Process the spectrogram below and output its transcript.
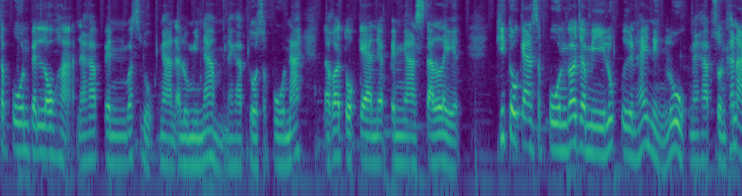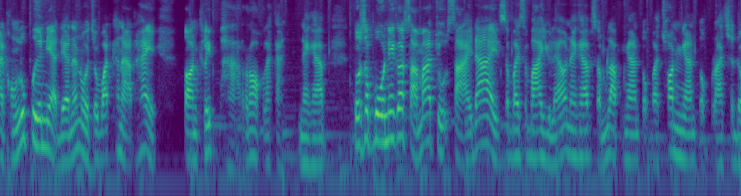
สปูลเป็นโลหะนะครับเป็นวัสดุงานอลูมิเนียมนะครับตัวสปูลนะแล้วก็ตัวแกนเนี่ยเป็นงานสแตนเลส ที่ตัวแกนสปูลก็จะมีลูกปืนให้ 1 ลูกนะครับ ส่วนขนาดของลูกปืนเนี่ยเดี๋ยวนันโนจะวัดขนาดให้ตอนคลิปผ่ารอกแล้วกันนะครับ ตัวสปูนนี่ก็สามารถจุสายได้สบายๆอยู่แล้วนะครับสำหรับงานตกปลาช่อนงานตกปลาชะโด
